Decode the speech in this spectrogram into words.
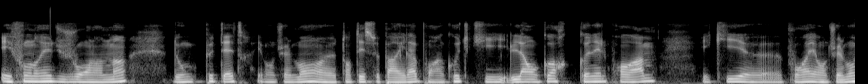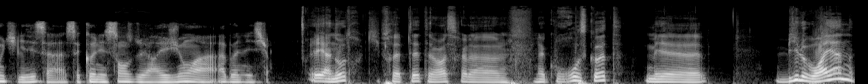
effondré du jour au lendemain. Donc peut-être éventuellement tenter ce pari-là pour un coach qui là encore connaît le programme et qui pourrait éventuellement utiliser sa, sa, connaissance de la région à, à bon escient. Et un autre qui serait peut-être, alors là serait la, la grosse cote, mais Bill O'Brien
